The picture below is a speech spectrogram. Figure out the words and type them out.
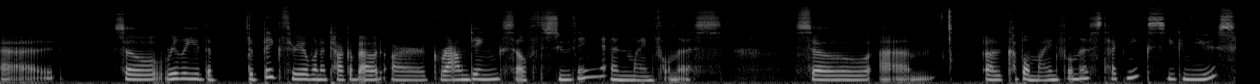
uh, so, really, the the big three I want to talk about are grounding, self soothing, and mindfulness. So, um, a couple mindfulness techniques you can use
